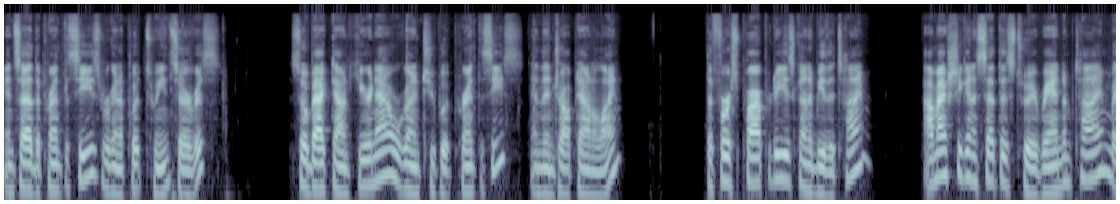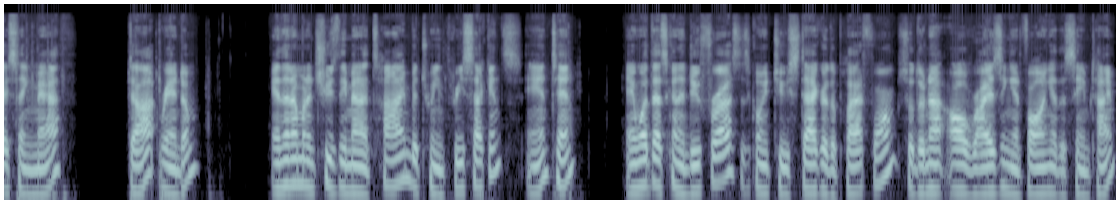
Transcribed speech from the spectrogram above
Inside the parentheses, we're going to put tween service. So back down here now, we're going to put parentheses, and then drop down a line. The first property is going to be the time, I'm actually going to set this to a random time by saying math dot random. And then I'm going to choose the amount of time between 3 seconds and 10. And what that's going to do for us is going to stagger the platform so they're not all rising and falling at the same time.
